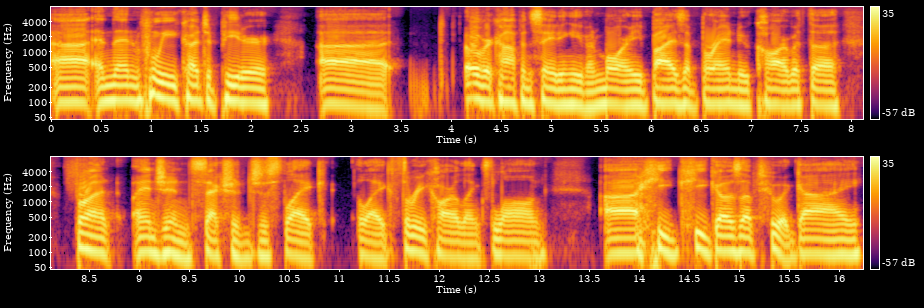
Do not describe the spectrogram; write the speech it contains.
Uh, and then we cut to Peter uh, overcompensating even more. He buys a brand new car with the front engine section just like like three car lengths long. Uh, he he goes up to a guy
